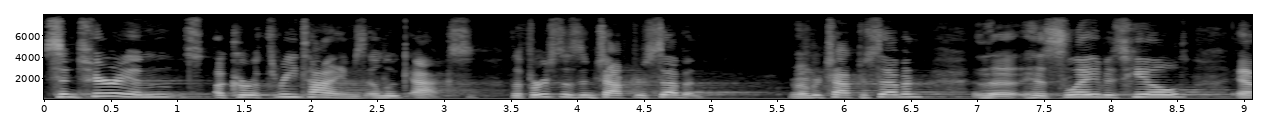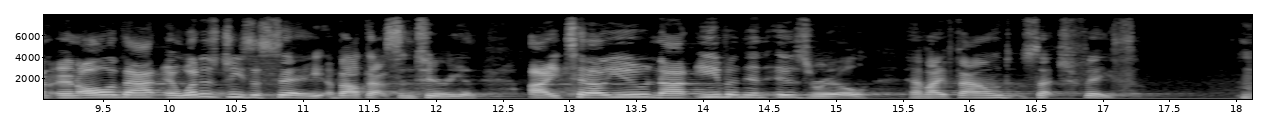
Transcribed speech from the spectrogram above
Centurions occur three times in Luke Acts. The first is in chapter 7. Remember chapter 7? The, his slave is healed and, and all of that. And what does Jesus say about that centurion? I tell you, not even in Israel have I found such faith. Hmm.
